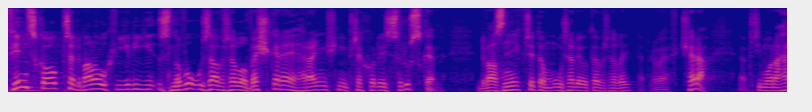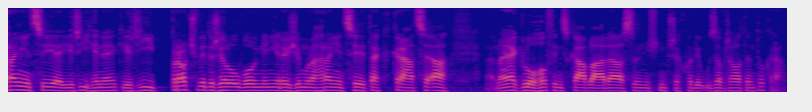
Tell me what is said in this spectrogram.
Finsko před malou chvílí znovu uzavřelo veškeré hraniční přechody s Ruskem. Dva z nich přitom úřady otevřely teprve včera. Přímo na hranici je Jiří Hinek. Jiří, proč vydrželo uvolnění režimu na hranici tak krátce a na jak dlouho finská vláda silniční přechody uzavřela tentokrát?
